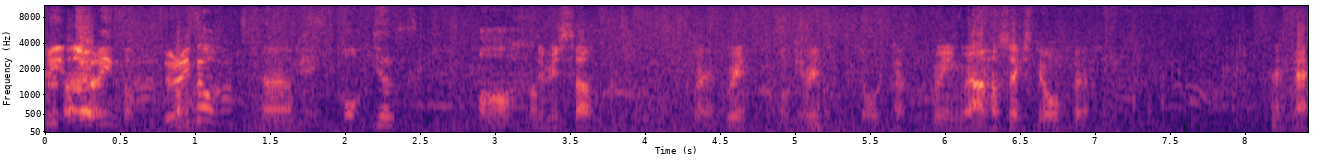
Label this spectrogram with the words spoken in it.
Lura in dem! Lura in dem! Åh, yes! Åh, du missade. Kom igen, gå in. Gå in. jag orkar. Gå in, han har 60 HP. Nej,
